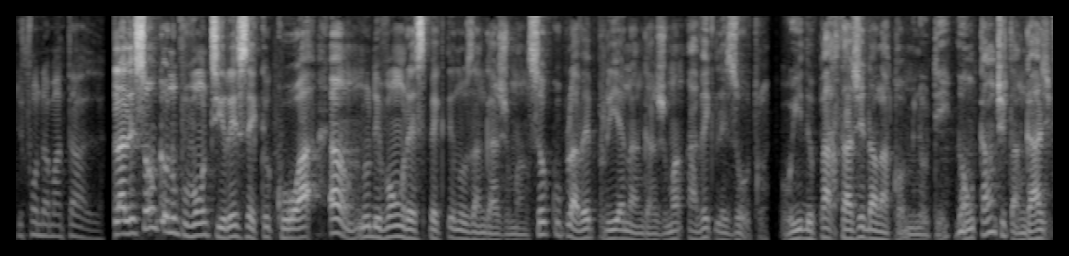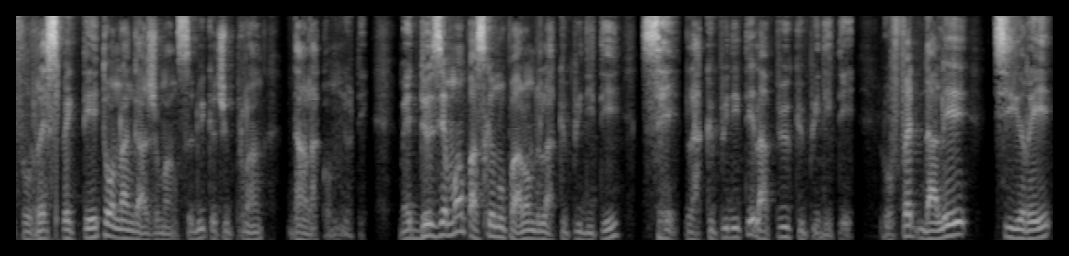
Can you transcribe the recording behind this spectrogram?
de fondamental. La leçon que nous pouvons tirer, c'est que quoi? Un, nous devons respecter nos engagements. Ce couple avait pris un engagement avec les autres. Oui, de partager dans la communauté. Donc, quand tu t'engages, il faut respecter ton engagement, celui que tu prends dans la communauté. Mais deuxièmement, parce que nous parlons de la cupidité, c'est la cupidité, la pure cupidité. Le fait d'aller tirer,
